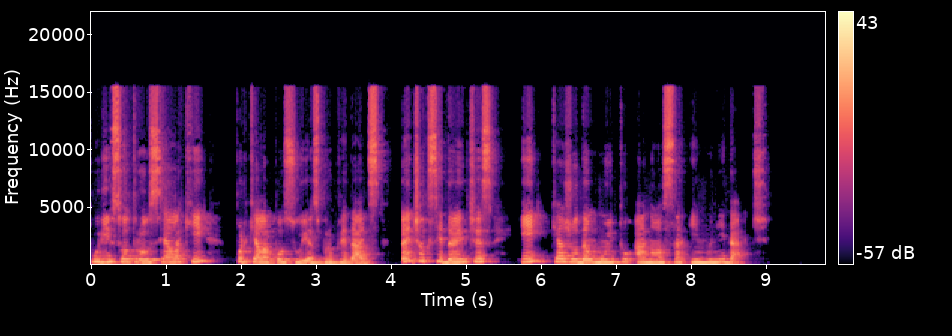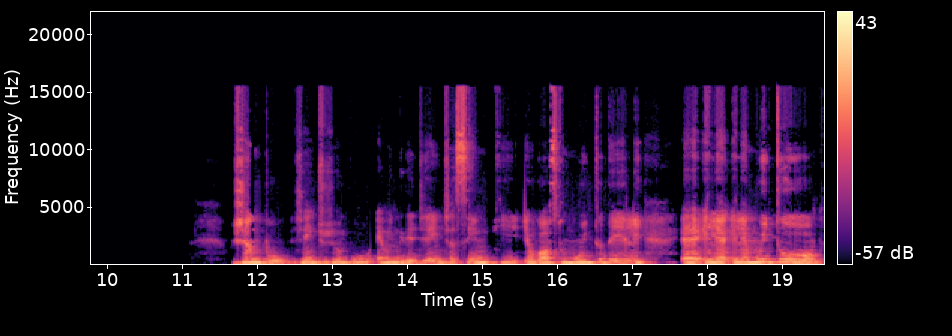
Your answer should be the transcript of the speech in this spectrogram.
Por isso eu trouxe ela aqui, porque ela possui as propriedades antioxidantes e que ajudam muito a nossa imunidade. Jambu, gente, o jambu é um ingrediente assim que eu gosto muito dele. É, ele, é, ele é muito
